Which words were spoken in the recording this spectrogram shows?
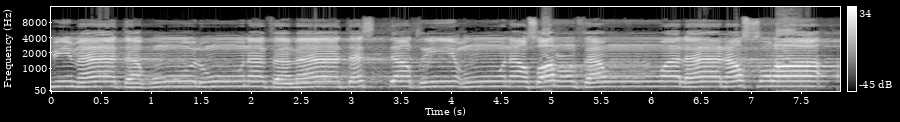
بما تقولون فما تستطيعون صرفا ولا نصرا.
